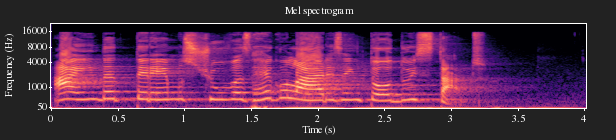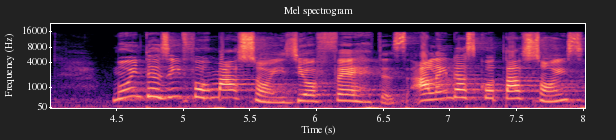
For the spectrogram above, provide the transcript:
ainda teremos chuvas regulares em todo o estado. Muitas informações e ofertas, além das cotações,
